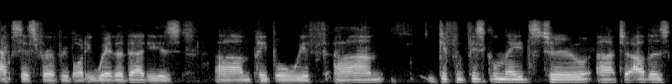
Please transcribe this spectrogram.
access for everybody, whether that is um, people with um, different physical needs to uh, to others,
